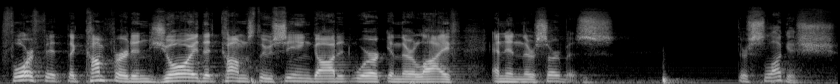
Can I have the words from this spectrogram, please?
forfeit the comfort and joy that comes through seeing God at work in their life and in their service. They're sluggish.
